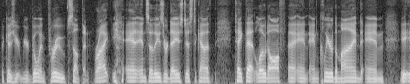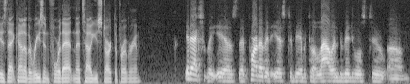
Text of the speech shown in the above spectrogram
because you're, you're going through something right? And, and so these are days just to kind of take that load off and, and clear the mind. And is that kind of the reason for that? And that's how you start the program it actually is that part of it is to be able to allow individuals to um,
